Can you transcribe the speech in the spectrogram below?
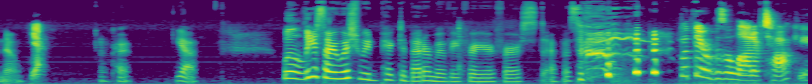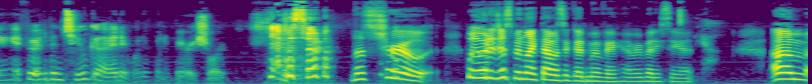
no. Yeah. Okay. Yeah. Well, Lisa, I wish we'd picked a better movie for your first episode. But there was a lot of talking. If it had been too good, it would have been a very short episode. That's true. We would have just been like, "That was a good movie. Everybody see it." Yeah. Um.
